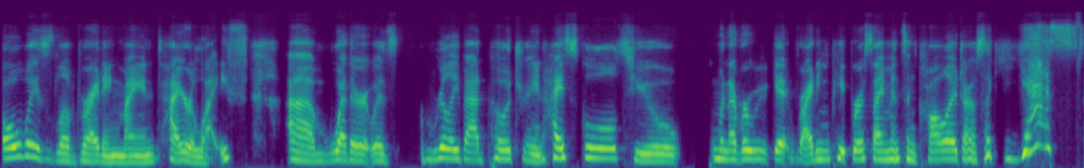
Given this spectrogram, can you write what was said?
always loved writing my entire life, um, whether it was really bad poetry in high school to whenever we get writing paper assignments in college, I was like, yes.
